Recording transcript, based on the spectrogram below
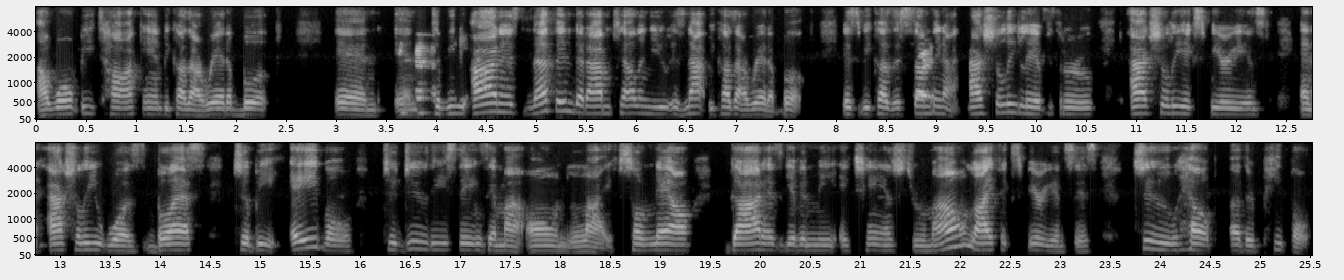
I won't be talking because I read a book. And and to be honest, nothing that I'm telling you is not because I read a book. It's because it's something I actually lived through, actually experienced, and actually was blessed to be able to do these things in my own life. So now God has given me a chance through my own life experiences to help other people.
